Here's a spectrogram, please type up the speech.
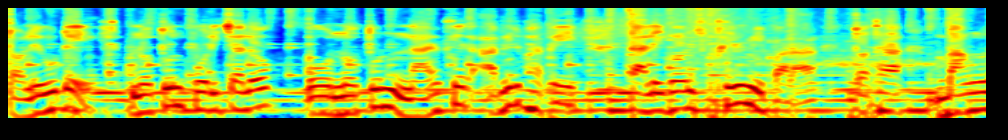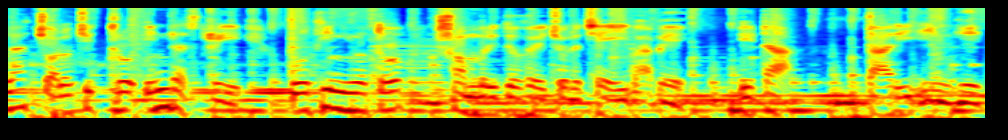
টলিউডে নতুন পরিচালক ও নতুন নায়কের আবির্ভাবে টালিগঞ্জ ফিল্মি পাড়া তথা বাংলা চলচ্চিত্র ইন্ডাস্ট্রি প্রতিনিয়ত সমৃদ্ধ হয়ে চলেছে এইভাবে। এটা তারই ইঙ্গিত।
